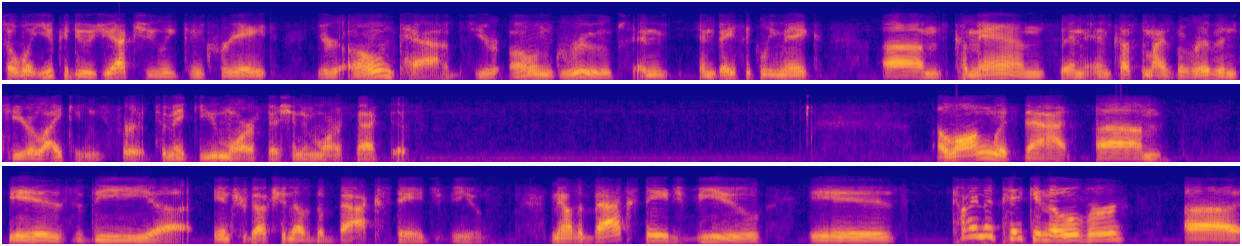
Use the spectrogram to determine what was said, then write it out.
so what you could do is you actually can create your own tabs, your own groups, and, and basically make um, commands and, and customize the ribbon to your liking for, to make you more efficient and more effective. Along with that um, is the uh, introduction of the Backstage view. Now the Backstage view is kind of taken over uh,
